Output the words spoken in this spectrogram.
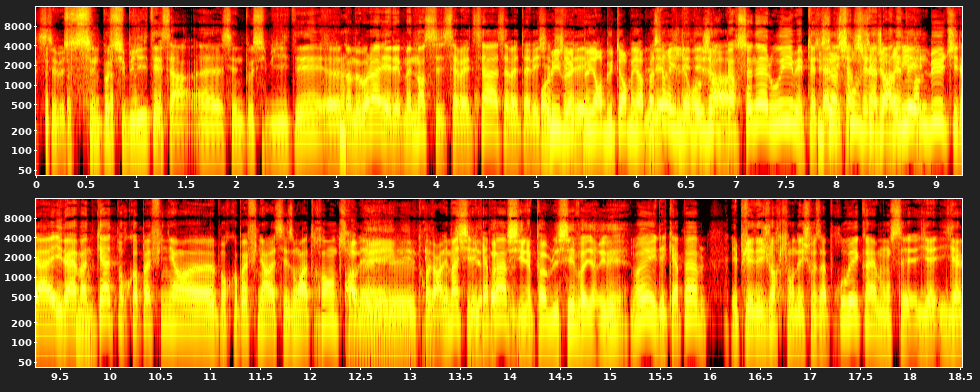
c'est une possibilité ça, Euh, c'est une possibilité. Euh, non mais voilà, il y a les- maintenant ça va être ça, ça va être aller Bon, Lui, il va chercher être les- meilleur buteur, meilleur passeur, les- il est déjà. personnels, oui, mais peut-être Si ça aller se trouve, chercher c'est la déjà barre des réglé. 30 buts. Il a, il a Mm. 24, pourquoi pas finir, euh, pourquoi pas finir la saison à 30 sur Ah, les, il- trois derniers matchs Il est capable. S'il n'est pas blessé, il va y arriver. Oui, il est capable. Et puis il y a des joueurs qui ont des choses à prouver quand même. On sait, il y a, il y a-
